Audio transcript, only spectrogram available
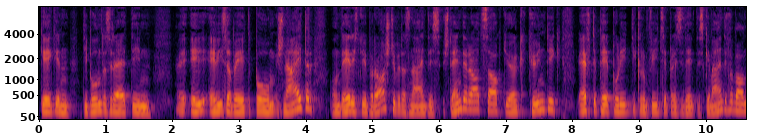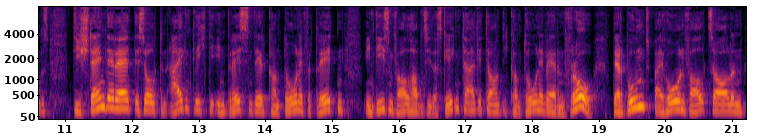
gegen die Bundesrätin Elisabeth Bohm-Schneider und er ist überrascht über das Nein des Ständerats, sagt Jörg Kündig, FDP-Politiker und Vizepräsident des Gemeindeverbandes. Die Ständeräte sollten eigentlich die Interessen der Kantone vertreten. In diesem Fall haben sie das Gegenteil getan. Die Kantone wären froh. Der Bund bei hohen Fallzahlen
